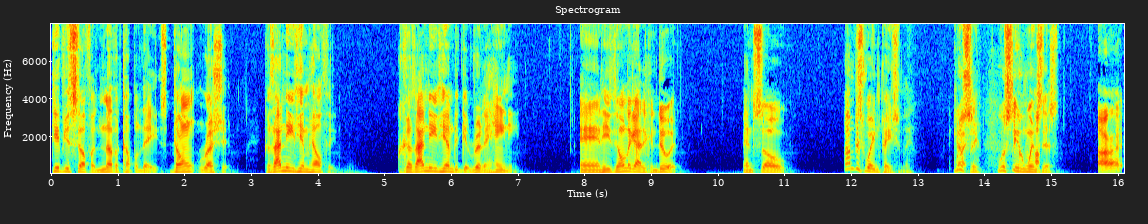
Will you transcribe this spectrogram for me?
give yourself another couple days. Don't rush it. Because I need him healthy. Because I need him to get rid of Haney. And he's the only guy that can do it. And so I'm just waiting patiently. We'll Gotcha. see. We'll see who wins uh, this. All right,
